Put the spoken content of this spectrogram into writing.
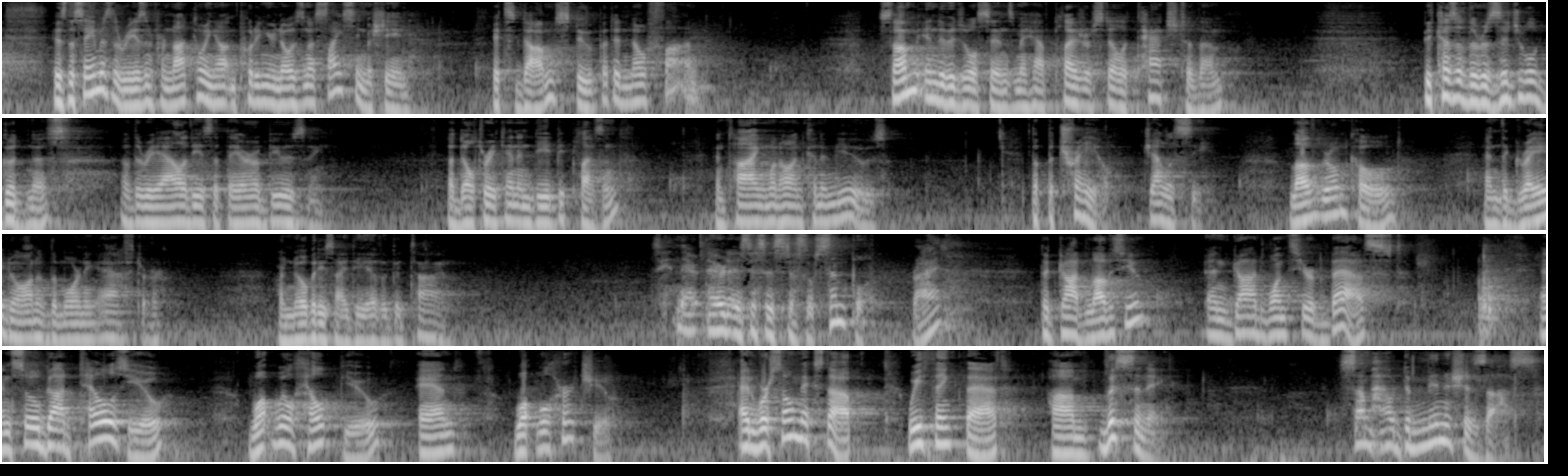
is the same as the reason for not going out and putting your nose in a slicing machine. It's dumb, stupid, and no fun. Some individual sins may have pleasure still attached to them because of the residual goodness of the realities that they are abusing. Adultery can indeed be pleasant, and tying one on can amuse. But betrayal, jealousy, love grown cold, and the gray dawn of the morning after are nobody's idea of a good time. See, there, there it is. This is just so simple, right? That God loves you and God wants your best. And so God tells you what will help you and what will hurt you. And we're so mixed up, we think that um, listening somehow diminishes us.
